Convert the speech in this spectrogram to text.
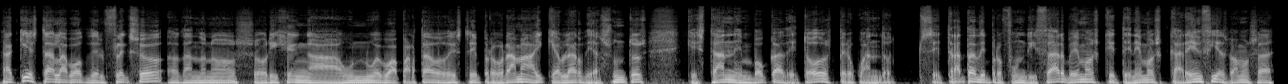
Aquí está la voz del Flexo eh, dándonos origen a un nuevo apartado de este programa. Hay que hablar de asuntos que están en boca de todos, pero cuando se trata de profundizar vemos que tenemos carencias. Vamos a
